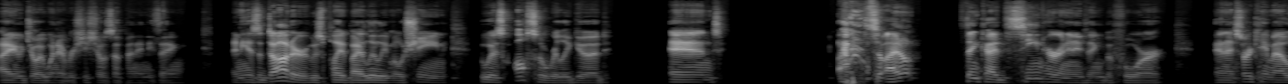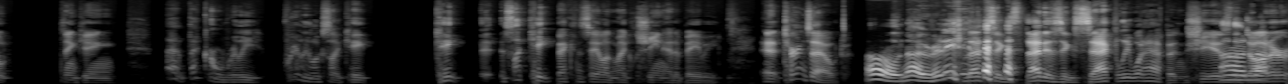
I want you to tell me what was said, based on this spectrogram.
I enjoy whenever she shows up in anything. And he has a daughter who's played by Lily Mo Sheen, who is also really good. And so I don't think I'd seen her in anything before, and I sort of came out thinking that, that girl really, really looks like Kate. Kate, it's like Kate Beckinsale and Michael Sheen had a baby. It turns out Oh no, really? that's ex- that is exactly what happened. She is Oh, the no. daughter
